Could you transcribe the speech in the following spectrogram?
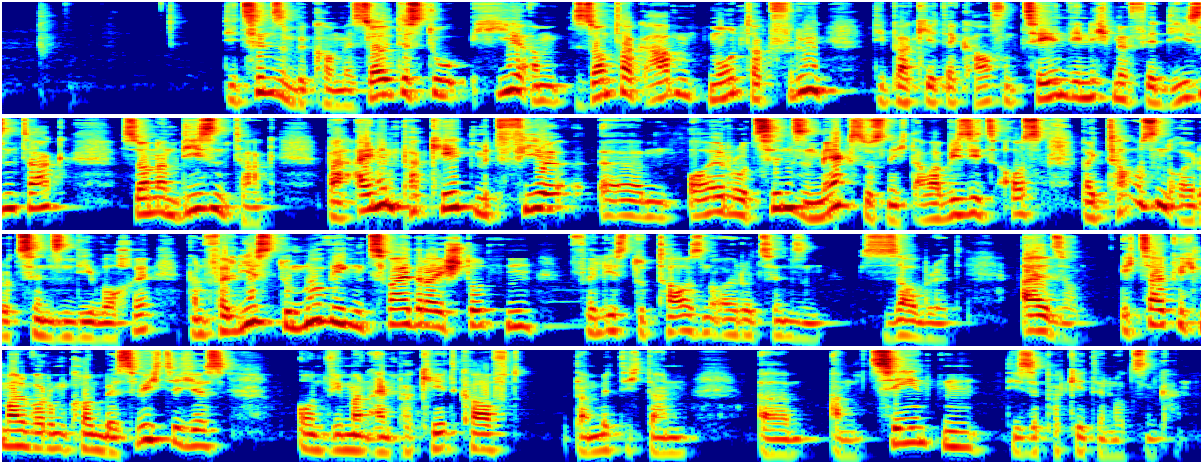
die Zinsen bekomme. Solltest du hier am Sonntagabend, Montag früh die Pakete kaufen, zählen die nicht mehr für diesen Tag, sondern diesen Tag. Bei einem Paket mit 4 ähm, Euro Zinsen merkst du es nicht, aber wie sieht es aus bei 1000 Euro Zinsen die Woche? Dann verlierst du nur wegen 2-3 Stunden, verlierst du 1000 Euro Zinsen. Saublöd. Also, ich zeige euch mal, warum Coinbase wichtig ist und wie man ein Paket kauft, damit ich dann ähm, am 10. diese Pakete nutzen kann.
